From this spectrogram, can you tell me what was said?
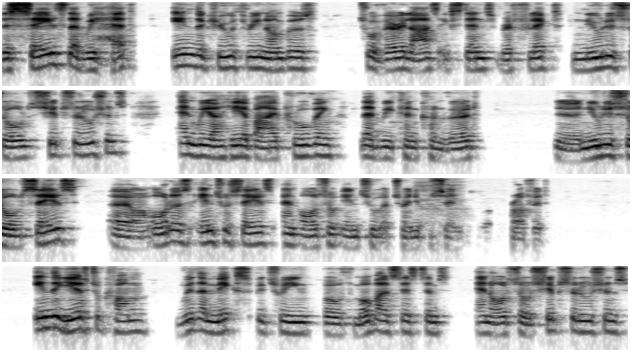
The sales that we had in the Q3 numbers, to a very large extent, reflect newly sold ship solutions, and we are hereby proving that we can convert uh, newly sold sales Uh, orders into sales and also into a 20% profit. In the years to come, with a mix between both mobile systems and also ship solutions,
